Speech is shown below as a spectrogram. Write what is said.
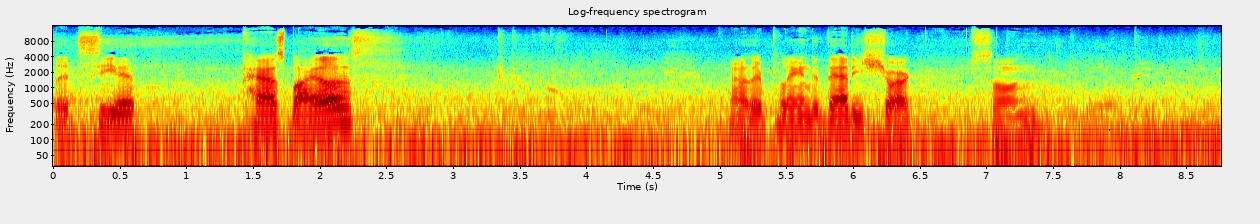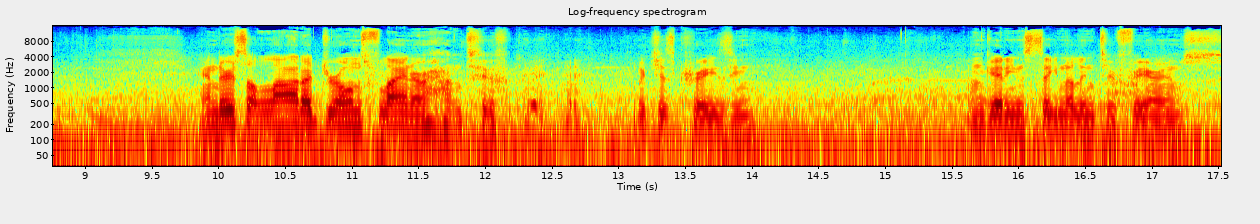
let's see it pass by us. Now they're playing the Daddy Shark song. And there's a lot of drones flying around too, which is crazy. I'm getting signal interference.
